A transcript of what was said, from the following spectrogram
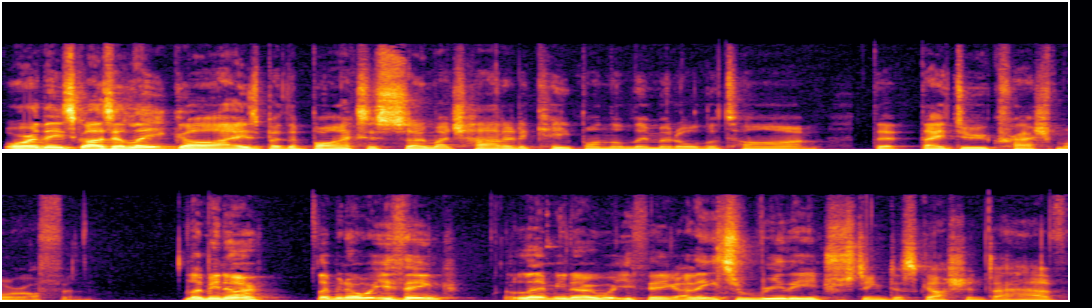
Or are these guys elite guys, but the bikes are so much harder to keep on the limit all the time that they do crash more often? Let me know. Let me know what you think. Let me know what you think. I think it's a really interesting discussion to have.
